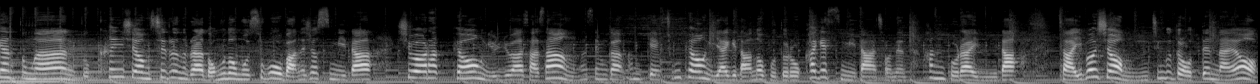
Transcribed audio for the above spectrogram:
시간 동안 또 큰 시험 치르느라 너무너무 수고 많으셨습니다. 10월 학평 윤리와 사상 선생님과 함께 총평 이야기 나눠보도록 하겠습니다. 저는 한보라입니다. 자, 이번 시험 친구들 어땠나요?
